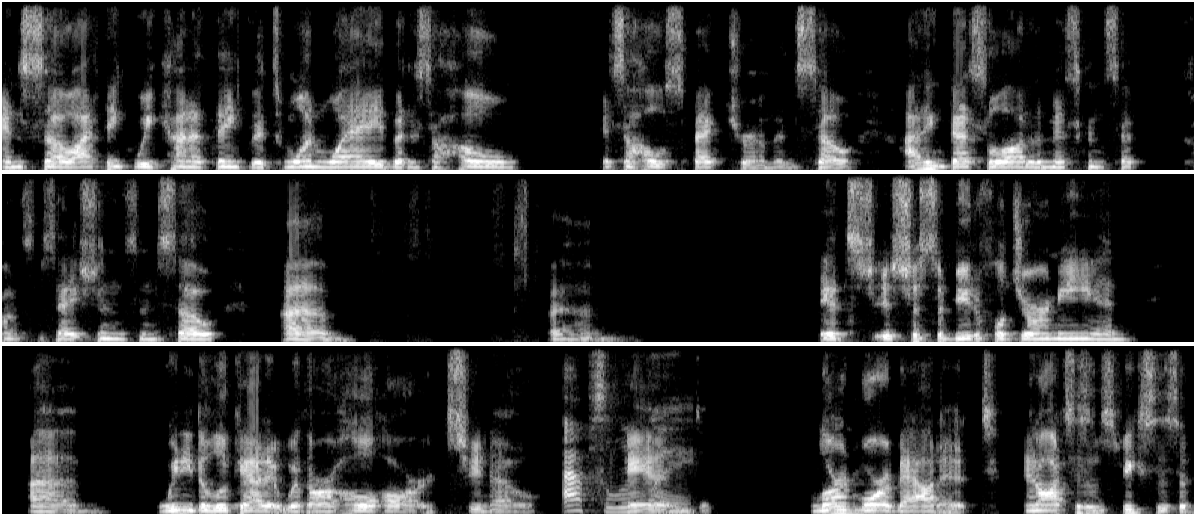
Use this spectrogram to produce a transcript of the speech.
and so I think we kind of think it's one way, but it's a whole, it's a whole spectrum, and so I think that's a lot of the misconceptions, and so um, um, it's it's just a beautiful journey, and um, we need to look at it with our whole hearts, you know Absolutely. and learn more about it. And Autism Speaks is a,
